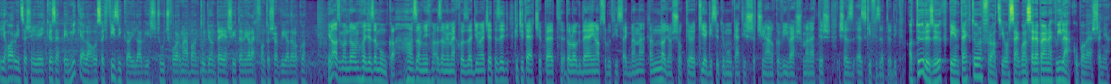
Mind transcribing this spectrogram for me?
Ugye a 30-as évei közepén mi kell ahhoz, hogy fizikailag is csúcsformában tudjon teljesíteni a legfontosabb viadalokon? Én azt gondolom, hogy ez a munka az, ami, az, ami meghozza a gyümölcsét. Ez egy kicsit elcsépelt dolog, de én abszolút hiszek benne. Nagyon sok kiegészítő munkát is csinálok a vívás mellett, és, és ez, ez kifizetődik. A törözők péntektől Franciaországban szerepelnek világkupa versenyen.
